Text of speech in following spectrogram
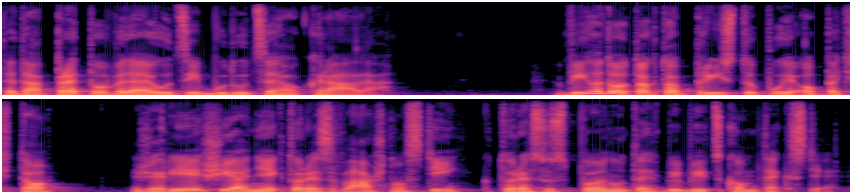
teda predpovedajúci budúceho kráľa. Výhodou tohto prístupu je opäť to, že riešia niektoré zvláštnosti, ktoré sú spomenuté v biblickom texte.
